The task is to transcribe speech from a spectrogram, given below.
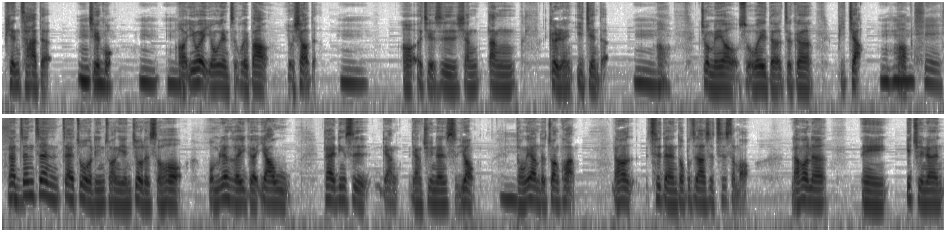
偏差的。结果，嗯嗯，哦，因为永远只会报有效的，嗯，哦，而且是相当个人意见的，嗯，哦，就没有所谓的这个比较，嗯，哦，是。那真正在做临床研究的时候，我们任何一个药物，它一定是两两群人使用，同样的状况，然后吃的人都不知道是吃什么，然后呢，诶，一群人。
